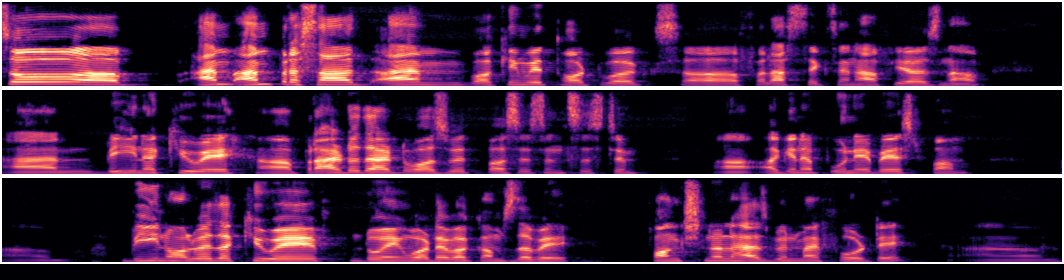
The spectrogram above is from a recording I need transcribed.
So uh, I'm, I'm Prasad. I'm working with ThoughtWorks uh, for last six and a half years now, and being a QA. Uh, prior to that was with Persistent System, uh, again a Pune-based firm. Um, being always a QA, doing whatever comes the way. Functional has been my forte, um,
